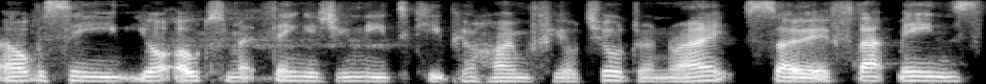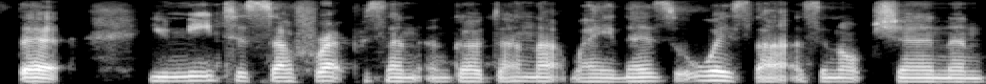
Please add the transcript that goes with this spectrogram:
Obviously, your ultimate thing is you need to keep your home for your children, right? So, if that means that you need to self represent and go down that way, there's always that as an option. And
